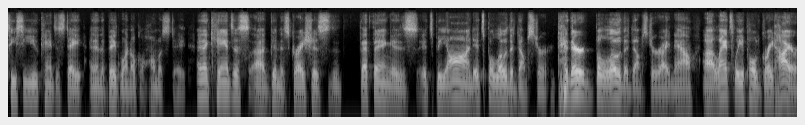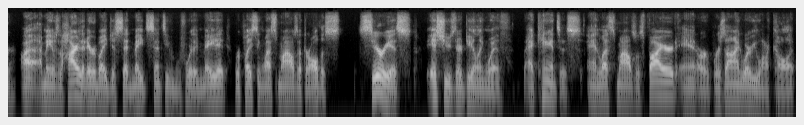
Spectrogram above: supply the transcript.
TCU, Kansas State, and then the big one, Oklahoma State. And then Kansas, uh, goodness gracious, that thing is it's beyond it's below the dumpster. They're below the dumpster right now. Uh, Lance Leipold great hire. I, I, mean it was a hire that everybody just said made sense even before they made it replacing les miles after all the s- serious issues they're dealing with at kansas. And les miles was fired and or resigned whatever you want to call it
